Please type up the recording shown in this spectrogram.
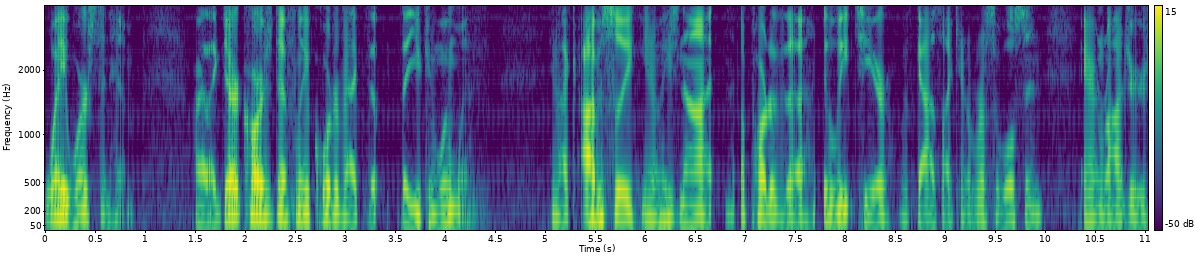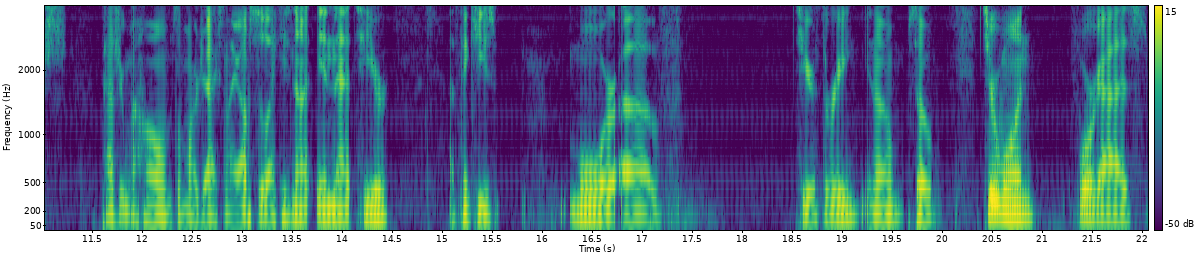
way worse than him. Right? Like Derek Carr is definitely a quarterback that that you can win with like obviously, you know, he's not a part of the elite tier with guys like you know Russell Wilson, Aaron Rodgers, Patrick Mahomes, Lamar Jackson. Like obviously, like he's not in that tier. I think he's more of tier three. You know, so tier one, four guys:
